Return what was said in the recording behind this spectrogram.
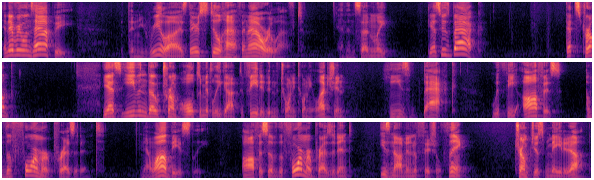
and everyone's happy? But then you realize there's still half an hour left. And then suddenly, guess who's back? That's Trump. Yes, even though Trump ultimately got defeated in the 2020 election, he's back with the office of the former president. Now, obviously, office of the former president is not an official thing. Trump just made it up.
